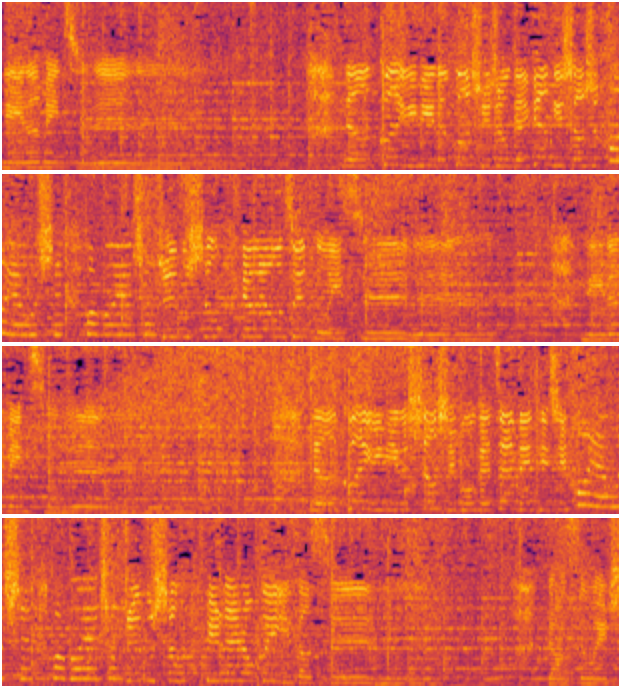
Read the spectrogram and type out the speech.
你的名字。那关于你的过去，就该原地消失，厚颜无耻，我不愿穷追不舍，原谅我最后一次。你的名字。那关于你的消息不该再被提起，厚颜无耻，我不愿穷追不舍，别再让回忆早死，到此为止。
